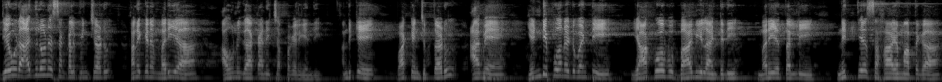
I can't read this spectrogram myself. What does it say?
దేవుడు ఆదిలోనే సంకల్పించాడు. కనుకనే మరియా అవునుగా కానీ చెప్పగలిగింది. అందుకే వాక్యం చెప్తాడు ఆమె ఎండిపోయినటువంటి యాకోబు బావి లాంటిది మరియ తల్లి నిత్య సహాయమాతగా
